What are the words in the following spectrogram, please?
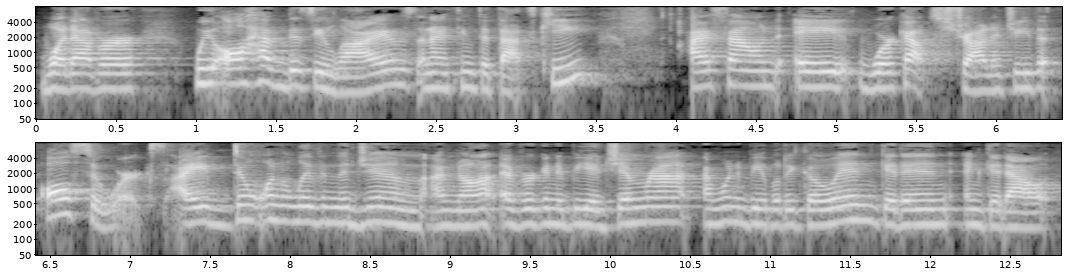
whatever. We all have busy lives, and I think that that's key. I found a workout strategy that also works. I don't want to live in the gym. I'm not ever going to be a gym rat. I want to be able to go in, get in, and get out.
